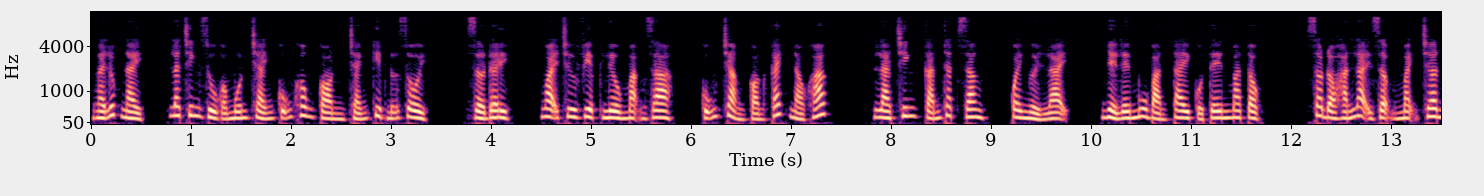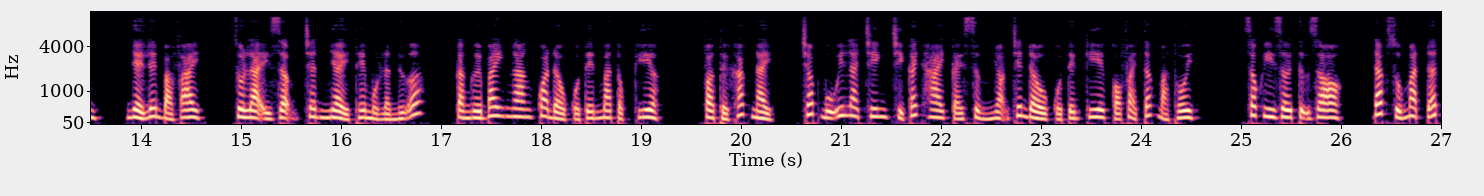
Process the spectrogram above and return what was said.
Ngay lúc này, La Trinh dù có muốn tránh cũng không còn tránh kịp nữa rồi. Giờ đây, ngoại trừ việc liều mạng ra, cũng chẳng còn cách nào khác. La Trinh cắn chặt răng, quay người lại, nhảy lên mu bàn tay của tên ma tộc. Sau đó hắn lại dậm mạnh chân, nhảy lên bả vai, rồi lại dậm chân nhảy thêm một lần nữa, cả người bay ngang qua đầu của tên ma tộc kia. Vào thời khắc này, chóp mũi La Trinh chỉ cách hai cái sừng nhọn trên đầu của tên kia có phải tấc mà thôi. Sau khi rơi tự do, đáp xuống mặt đất,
